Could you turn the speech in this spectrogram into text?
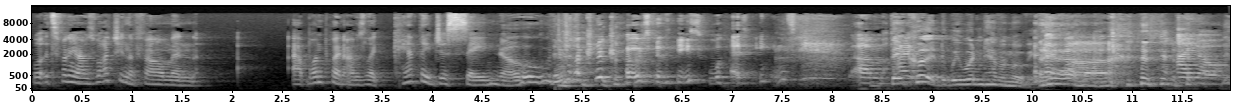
Well, it's funny. I was watching the film, and at one point, I was like, "Can't they just say no? They're not going to go to these weddings." Um, they I- could we wouldn't have a movie I know,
